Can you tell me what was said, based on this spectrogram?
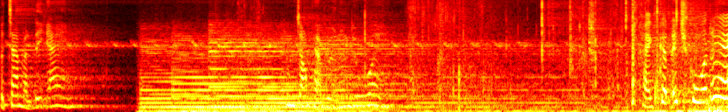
ប្រចាំបន្តិចឯងខ្ញុំចង់ប្រាប់រឿងហ្នឹងយូរហើយហើយគិតអីឈួតទេ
